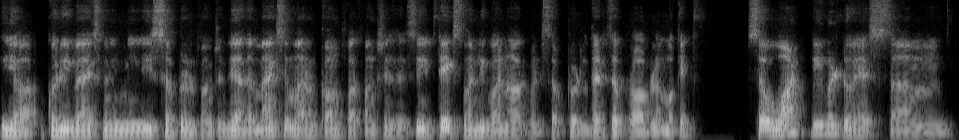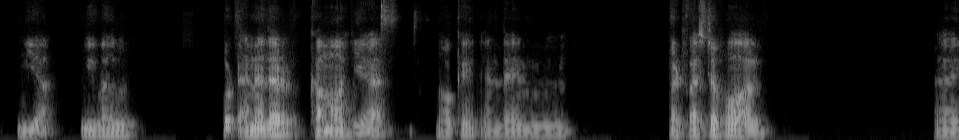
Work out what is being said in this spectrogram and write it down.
Yeah, query batch is subtotal function. Yeah, the maximum count for functions. See, it takes only one argument, subtotal. That is the problem. Okay. So what we will do is, um, yeah, we will put another comma here. Okay, and then, but first of all, uh,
